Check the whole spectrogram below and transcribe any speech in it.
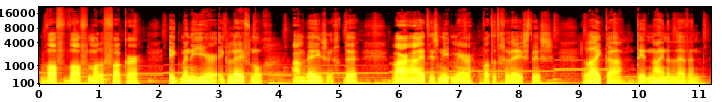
Waf, waf, motherfucker. Ik ben hier, ik leef nog, aanwezig. De waarheid is niet meer wat het geweest is. Laika did 9-11.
